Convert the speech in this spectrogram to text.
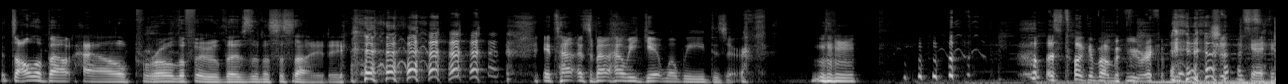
It's all about how Pierrot Le Fou lives in a society. it's how it's about how we get what we deserve. Mm-hmm. Let's talk about movie recommendations. okay.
